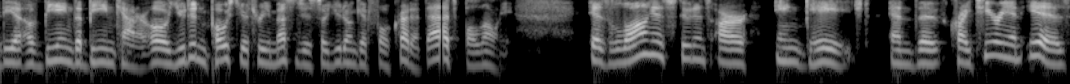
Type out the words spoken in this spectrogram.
idea of being the bean counter. Oh, you didn't post your three messages so you don't get full credit. That's baloney as long as students are engaged and the criterion is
